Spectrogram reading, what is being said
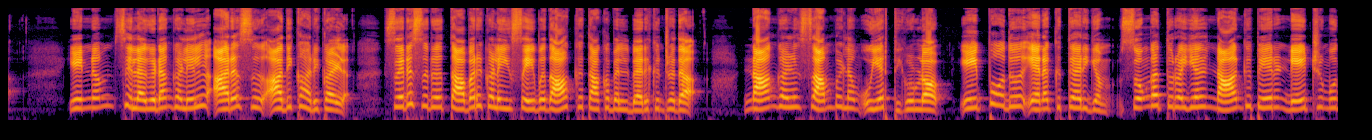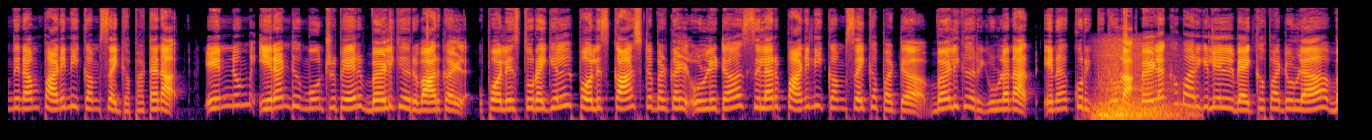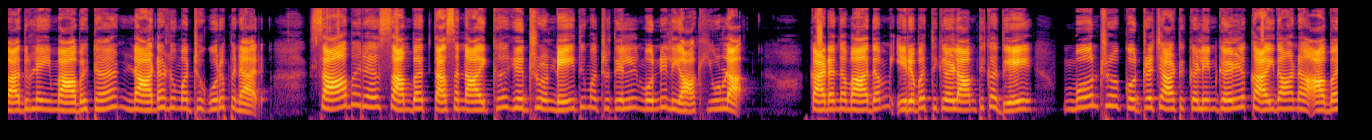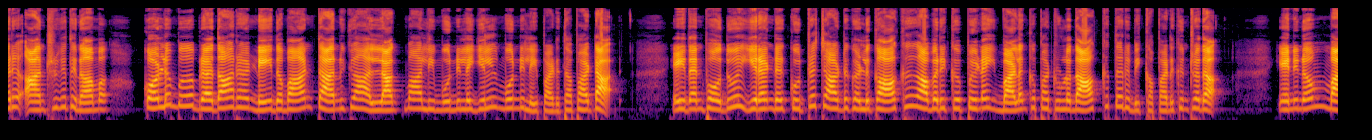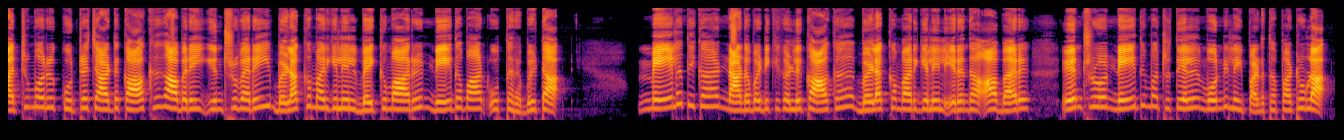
இன்னும் சில இடங்களில் அரசு அதிகாரிகள் சிறு சிறு தவறுகளை செய்வதாக தகவல் வருகின்றது. நாங்கள் சம்பளம் உயர்த்தியுள்ளோம். இப்போது எனக்கு தெரியும் சுங்கத்துறையில் நான்கு பேர் நேற்று முன்தினம் பணி நீக்கம் செய்யப்பட்டனர். இன்னும் இரண்டு மூன்று பேர் வெளியேறுவார்கள். போலீஸ் துறையில் போலீஸ் கான்ஸ்டபிள்கள் உள்ளிட்ட சிலர் பணி நீக்கம் செய்யப்பட்டு வெளியேறியுள்ளனர் என குறிப்பிட்டுள்ளார். விளக்குமறியலில் வைக்கப்பட்டுள்ள பதுளை மாவட்ட நாடாளுமன்ற உறுப்பினர் சாமர சம்பத் தசநாய்க்கு இன்று நீதிமன்றத்தில் முன்னிலையாகியுள்ளார். கடந்த மாதம் இருபத்தி ஏழாம் திகதி மூன்று குற்றச்சாட்டுகளின் கீழ் கைதான அவர் அன்றைய தினம் கொழும்பு பிரதான நேதவான் தனுயா லக்மாலி முன்னிலையில் முன்னிலைப்படுத்தப்பட்டார். இதன்போது இரண்டு குற்றச்சாட்டுகளுக்காக அவருக்கு பிணை வழங்கப்பட்டுள்ளதாக தெரிவிக்கப்படுகின்றது. எனினும் மற்றொரு குற்றச்சாட்டுக்காக அவரை இன்று வரை விளக்கமறியலில் வைக்குமாறு நேதவான் உத்தரவிட்டார். மேலதிக நடவடிக்கைகளுக்காக விளக்கமறியலில் இருந்த அவர் இன்று நீதிமன்றத்தில் முன்னிலைப்படுத்தப்பட்டுள்ளார்.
